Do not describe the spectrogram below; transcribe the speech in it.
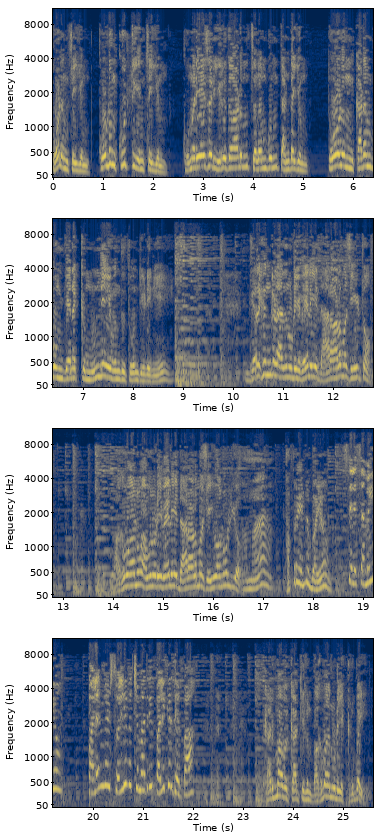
கோளன் செய்யும் கொடும் கூற்று என் செய்யும். குமரேசர் இருதாளும் சிலம்பும் தண்டையும் தோளும் கடம்பும் எனக்கு முன்னே வந்து தோன்றிடினே. கிரகங்கள் அதனுடைய வேலையை தாராளமா செய்யட்டும். பகவானும் அவனுடைய வேலையை தாராளமா செய்வானோ இல்லையோ? ஆமா. அப்புறம் என்ன பயம்? சில சமயம் பலன்கள் சொல்லி வச்ச மாதிரி பலிக்கிறதேப்பா கர்மாவை காட்டிலும் பகவானுடைய கிருபை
